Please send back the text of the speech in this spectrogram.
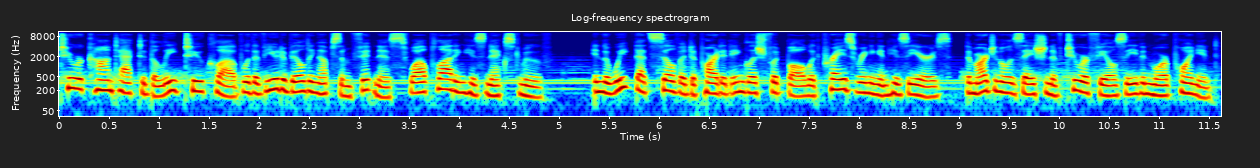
Toure contacted the League Two club with a view to building up some fitness while plotting his next move. In the week that Silva departed English football with praise ringing in his ears, the marginalization of Toure feels even more poignant.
